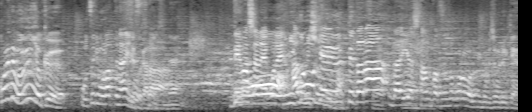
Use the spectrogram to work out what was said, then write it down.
これでも運よくお釣りもらってないですから。出ましたねこれ。波動拳打ってたら大足単発のところを踏み込み昇竜拳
